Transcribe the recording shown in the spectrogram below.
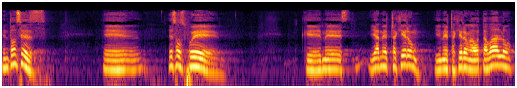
Entonces, eh, eso fue que me, ya me trajeron y me trajeron a Otavalo,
